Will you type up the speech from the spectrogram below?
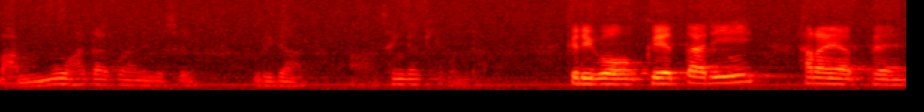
만무하다고 하는 것을 우리가 어, 생각해 본다. 그리고 그의 딸이 하나님 앞에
